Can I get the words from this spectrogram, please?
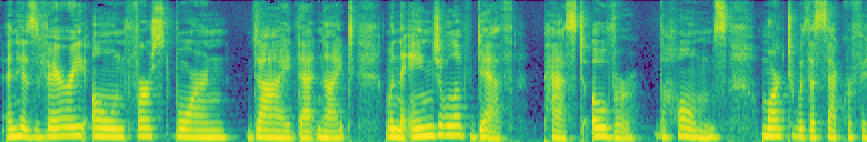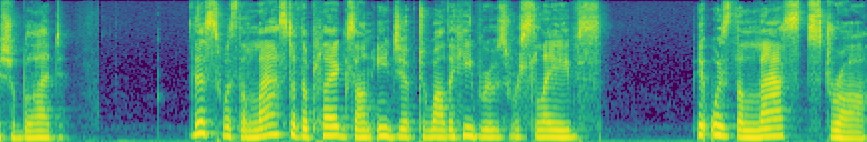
and his very own firstborn died that night when the angel of death passed over the homes marked with the sacrificial blood. This was the last of the plagues on Egypt while the Hebrews were slaves. It was the last straw,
